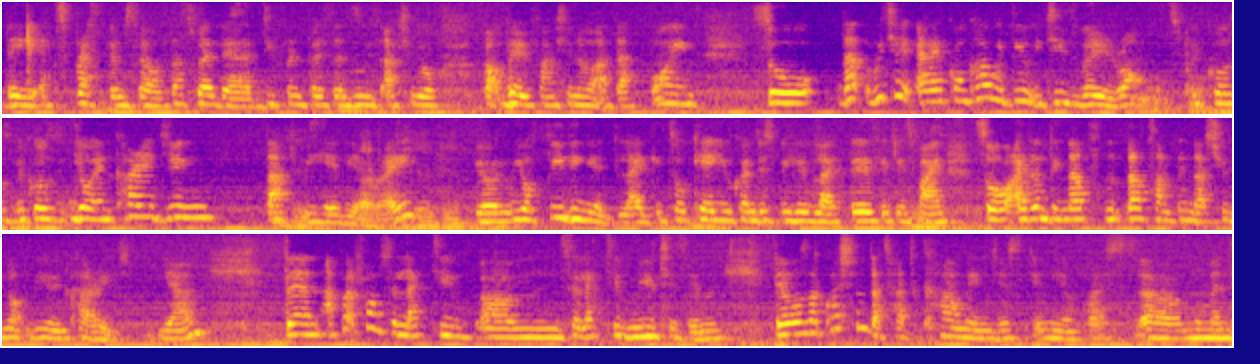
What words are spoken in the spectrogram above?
they express themselves. That's where they're a different person who is actually very functional at that point. So that which I, I concur with you, it is very wrong. because because you're encouraging that Yes, behavior, that right? behavior. You're you're feeding it like it's okay. You can just behave like this. It is fine. So I don't think that's that's something that should not be encouraged. Yeah. Then, apart from selective um, selective mutism, there was a question that had come in just in your first uh, moment.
